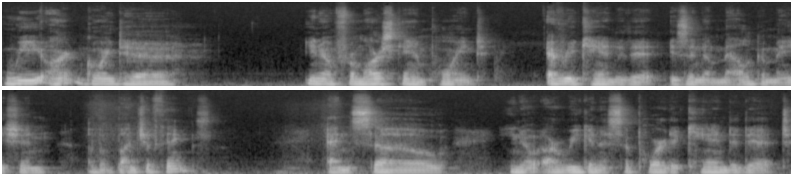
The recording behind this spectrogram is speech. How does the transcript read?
we aren't going to, you know, from our standpoint, every candidate is an amalgamation of a bunch of things. And so, you know, are we going to support a candidate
